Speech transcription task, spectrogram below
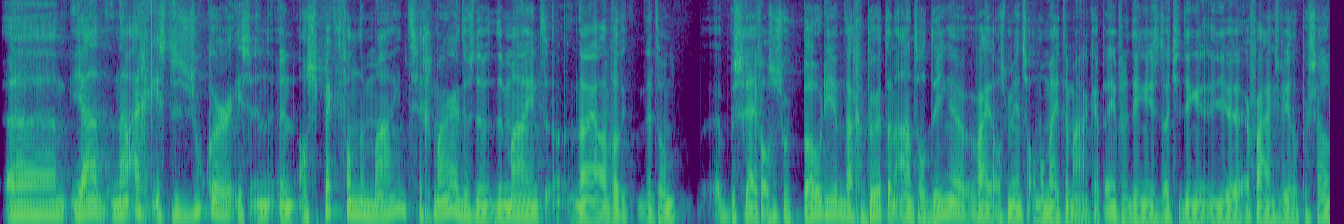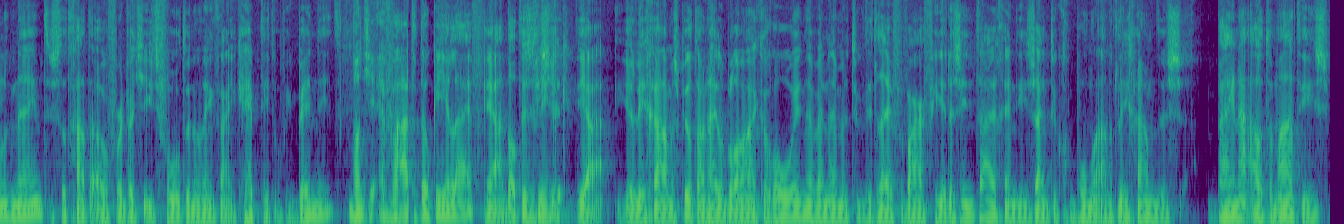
Ehm, ja, nou eigenlijk is de zoeker is een, een aspect van de mind, zeg maar. Dus de, de mind, nou ja, wat ik net al beschreven als een soort podium. Daar gebeurt een aantal dingen waar je als mens allemaal mee te maken hebt. Een van de dingen is dat je dingen, je ervaringswereld persoonlijk neemt. Dus dat gaat over dat je iets voelt en dan denkt, nou, ik heb dit of ik ben dit. Want je ervaart het ook in je lijf. Ja, dat is Fysiek. Ja, je lichaam speelt daar een hele belangrijke rol in. En wij nemen natuurlijk dit leven waar via de zintuigen. En die zijn natuurlijk gebonden aan het lichaam. Dus bijna automatisch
